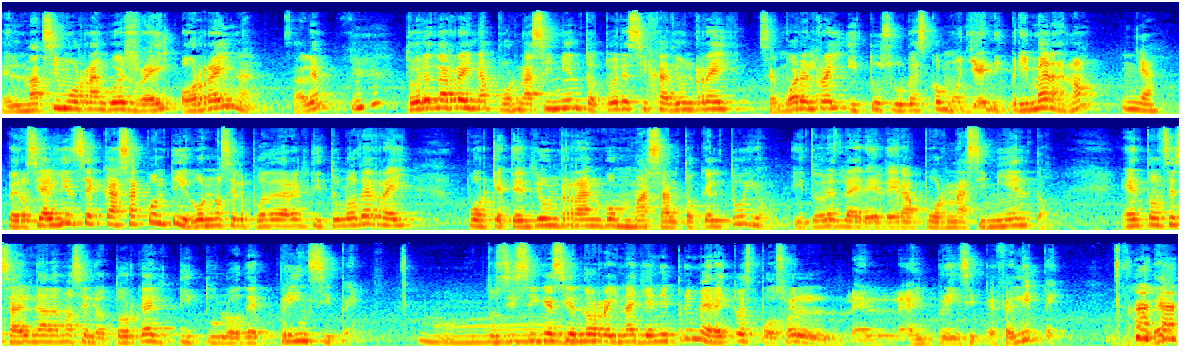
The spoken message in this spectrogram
El máximo rango es rey o reina, ¿sale? Tú eres la reina por nacimiento, tú eres hija de un rey. Se muere el rey y tú subes como Jenny primera, ¿no? Ya. Pero si alguien se casa contigo, no se le puede dar el título de rey porque tendría un rango más alto que el tuyo y tú eres la heredera por nacimiento. Entonces a él nada más se le otorga el título de príncipe. Tú sí sigues siendo reina Jenny I y tu esposo el, el- el príncipe Felipe. ¿vale?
